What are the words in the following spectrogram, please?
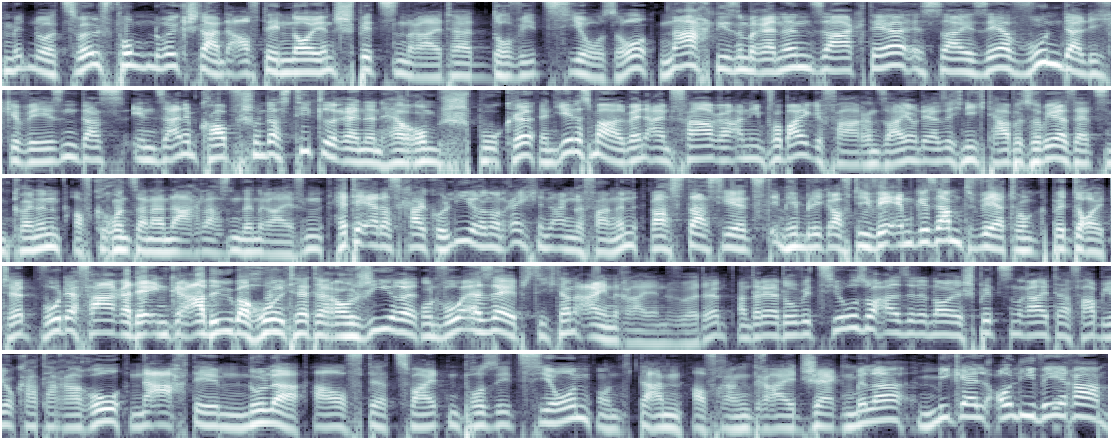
mit nur 12 Punkten Rückstand auf den neuen Spitzenreiter Dovizioso. Nach diesem Rennen sagt er, es sei sehr wunderlich gewesen, dass in seinem Kopf schon das Titelrennen herumspuke, denn jedes Mal, wenn ein Fahrer an ihm vorbeigefahren sei und er sich nicht habe zur Wehr setzen können, aufgrund seiner nachlassenden Reifen, hätte er das Kalkulieren und Rechnen angefangen, was das jetzt im Hinblick auf die WM-Gesamtwertung bedeutet, wo der Fahrer, der ihn gerade überholt hätte, rangiere und wo er selbst sich dann einreihen würde. Andrea Dovizioso, also der neue Spitzenreiter, Fabio Cattararo nach dem Nuller auf der zweiten Position und dann auf Rang 3 Jack Miller. Miguel Oliveira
